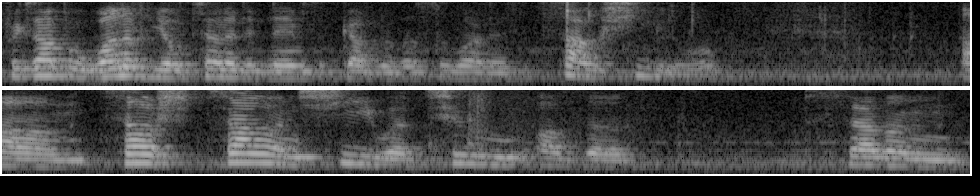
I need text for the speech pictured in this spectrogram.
for example, one of the alternative names of Governor 1 is Cao Shilu. Um, Cao and Shi were two of the seven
